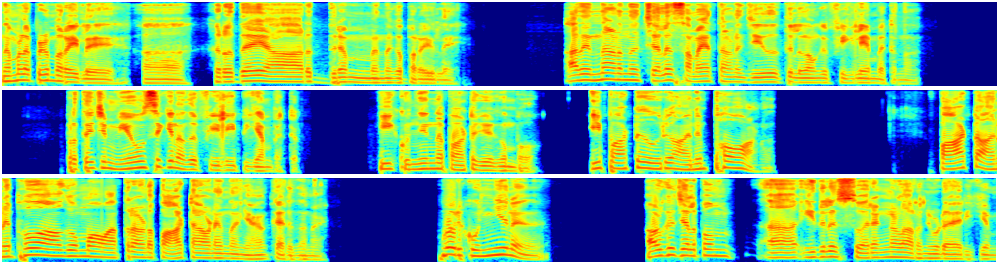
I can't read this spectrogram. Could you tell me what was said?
നമ്മളെപ്പോഴും പറയില്ലേ ഹൃദയാർദ്രം എന്നൊക്കെ പറയില്ലേ അതെന്താണെന്ന് ചില സമയത്താണ് ജീവിതത്തിൽ നമുക്ക് ഫീൽ ചെയ്യാൻ പറ്റുന്നത്. പ്രത്യേകിച്ച് മ്യൂസിക്കിന് അത് ഫീൽ ചെയ്യിപ്പിക്കാൻ പറ്റും. ഈ കുഞ്ഞിന്റെ പാട്ട് കേൾക്കുമ്പോൾ ഈ പാട്ട് ഒരു അനുഭവമാണ്. പാട്ട് അനുഭവമാകുമ്പോൾ മാത്രമാണ് പാട്ടാവണമെന്നാണ് ഞാൻ കരുതണേ അപ്പോൾ ഒരു കുഞ്ഞിന് അവൾക്ക് ചിലപ്പം ഇതിൽ സ്വരങ്ങൾ അറിഞ്ഞൂടായിരിക്കും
